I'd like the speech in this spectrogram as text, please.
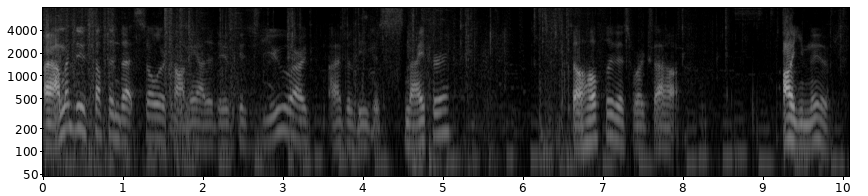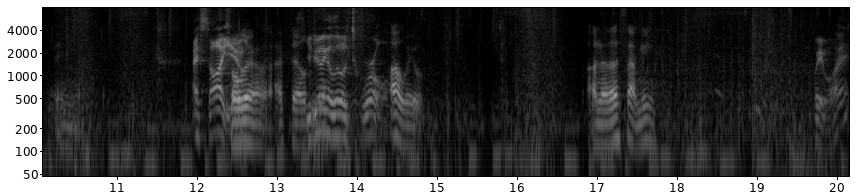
Alright, I'm gonna do something that Solar taught me how to do because you are, I believe, a sniper. So hopefully this works out. Oh, you moved. It. I saw you. I failed. You're you. doing a little twirl. Oh wait. Oh no, that's not me. Wait, what?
